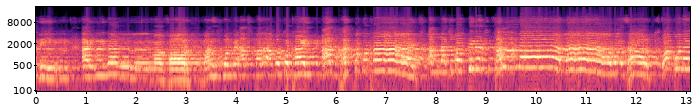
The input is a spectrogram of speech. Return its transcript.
ইয়াউমাইদিন আইনাল মাফার। মানুষ বলবে, আজ পালাবো কোথায়? আজ ভাগবো কোথায়? আল্লাহ জবাব দিবেন, কাল্লা ওয়াজার ওয়া কুলা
